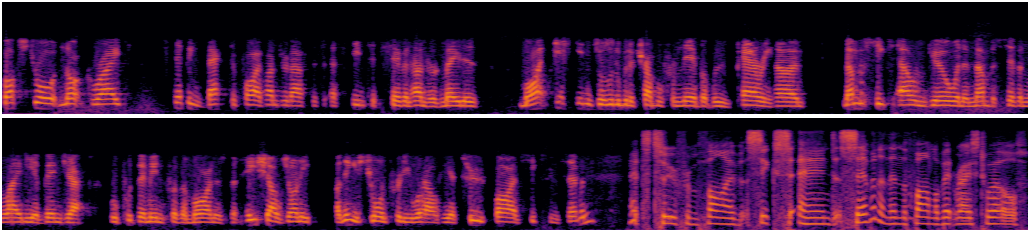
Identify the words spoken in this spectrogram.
Box draw not great stepping back to 500 after a stint at 700 metres. Might just get into a little bit of trouble from there, but we're powering home. Number six, Alan Gerwin, and number seven, Lady Avenger will put them in for the minors. But he shall Johnny, I think he's drawn pretty well here. Two, five, six, and seven. That's two from five, six, and seven, and then the final event, race twelve.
